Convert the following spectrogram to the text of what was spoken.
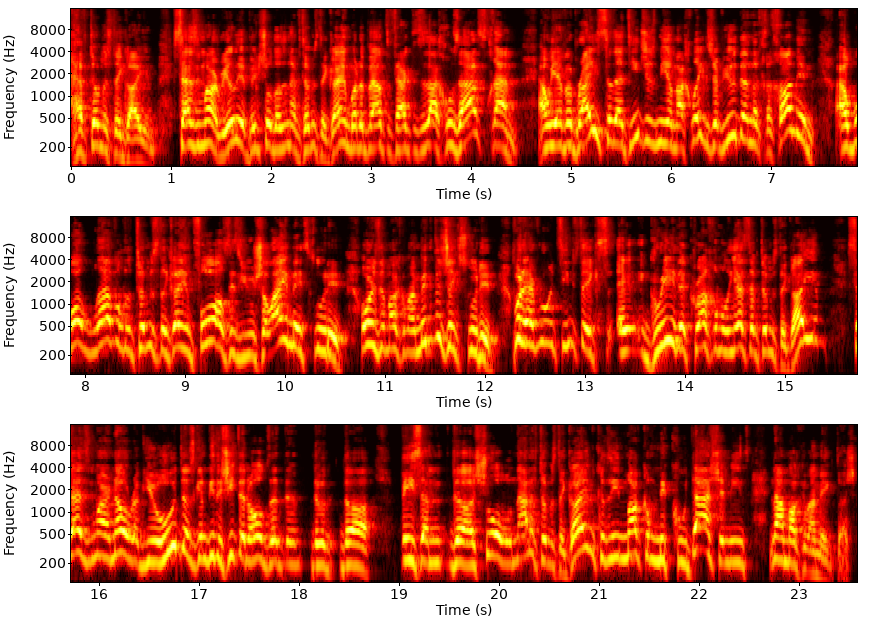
have Tumas Negayim. Says Gemara, really? A big shul doesn't have Tumas Negayim? What about the fact that it's Achuz Aschem? And we have a brisa that teaches me a Machlekes of Yudah and the Chachamim. At what level the Tumas Negayim falls? Is Yerushalayim excluded? Or is the Makam HaMikdash excluded? But everyone seems to ex- eh, agree that Krachim will yes have Tumas Negayim. Says Gemara, no, Rabbi Yehuda is going to be the sheet that holds that the, the, the base, um, the shul will not have Tumas Negayim because the Makam Mikudash, it means not Makam HaMikdash.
